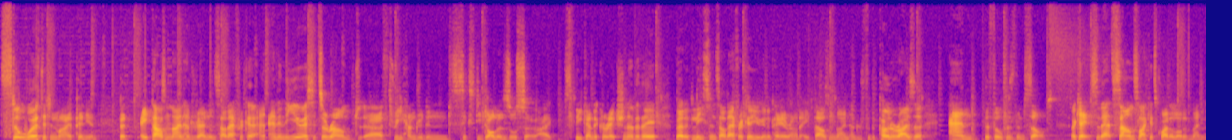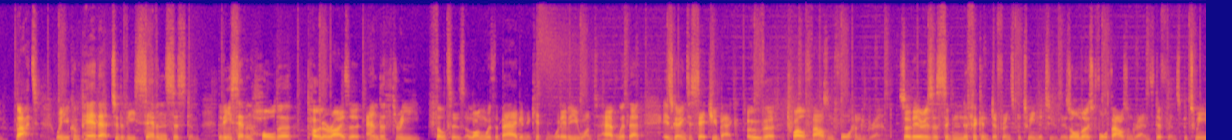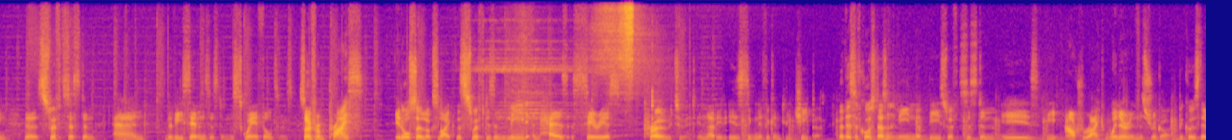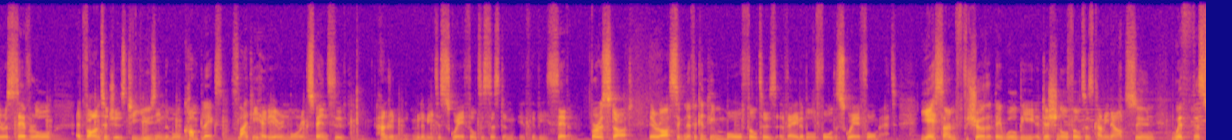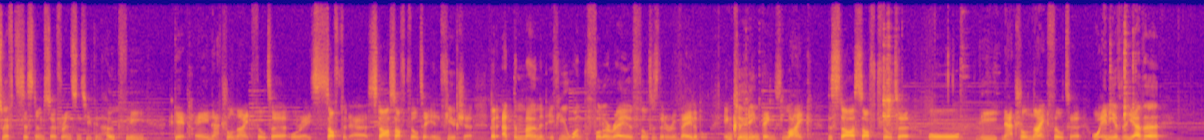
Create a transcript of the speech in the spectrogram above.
Still worth it in my opinion but 8,900 Rand in South Africa, and in the US it's around uh, $360 or so. I speak under correction over there, but at least in South Africa you're going to pay around 8,900 for the polarizer and the filters themselves. Okay, so that sounds like it's quite a lot of money, but when you compare that to the V7 system, the V7 holder, polarizer, and the three filters along with the bag and the kit and whatever you want to have with that is going to set you back over 12,400 Rand. So there is a significant difference between the two. There's almost 4,000 rands difference between the Swift system and the V7 system, the square filters. So from price, it also looks like the Swift is in the lead and has a serious pro to it in that it is significantly cheaper. But this of course doesn't mean that the Swift system is the outright winner in this regard because there are several advantages to using the more complex, slightly heavier and more expensive 100 millimeter square filter system is the V7. For a start, there are significantly more filters available for the square format. Yes, I'm sure that there will be additional filters coming out soon with the Swift system. So for instance, you can hopefully get a natural night filter or a soft uh, star soft filter in future. But at the moment, if you want the full array of filters that are available, including things like the star soft filter or the natural night filter or any of the other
